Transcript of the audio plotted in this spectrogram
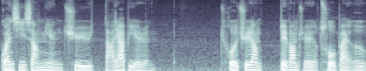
关系上面去打压别人，或者去让对方觉得有挫败，而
